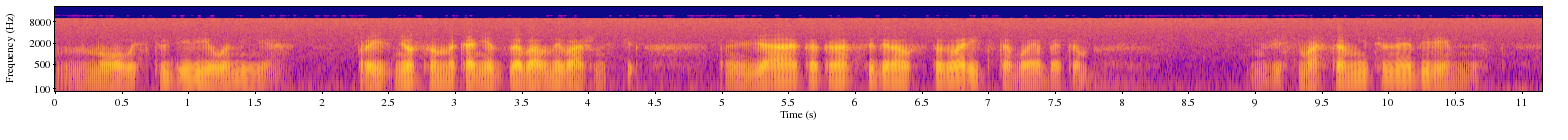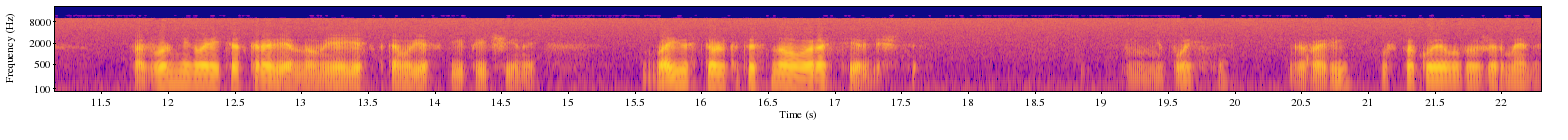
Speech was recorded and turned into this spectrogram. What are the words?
«Новость удивила меня», — произнес он, наконец, с забавной важностью. «Я как раз собирался поговорить с тобой об этом. Весьма сомнительная беременность. Позволь мне говорить откровенно, у меня есть к тому веские причины. Боюсь, только ты снова рассердишься». «Не бойся, говори», — успокоил его Жермена.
